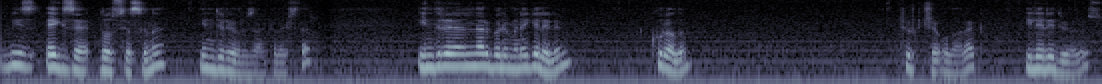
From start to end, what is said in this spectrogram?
Biz exe dosyasını indiriyoruz arkadaşlar. İndirilenler bölümüne gelelim. Kuralım. Türkçe olarak ileri diyoruz.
